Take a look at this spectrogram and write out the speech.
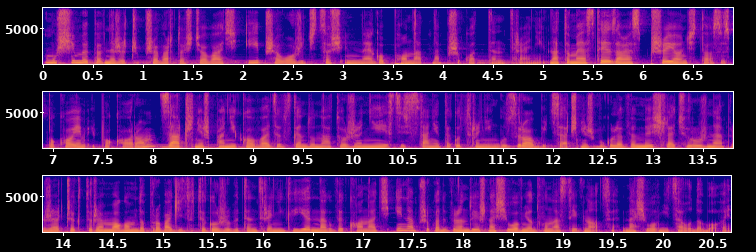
musimy pewne rzeczy przewartościować i przełożyć coś innego ponad na przykład ten trening. Natomiast ty zamiast przyjąć to ze spokojem i pokorą, zaczniesz panikować ze względu na to, że nie jesteś w stanie tego treningu zrobić. Zaczniesz w ogóle wymyślać różne rzeczy, które mogą doprowadzić do tego, żeby ten trening jednak wykonać i na przykład wylądujesz na siłowni o 12 w nocy, na siłowni całodobowej.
